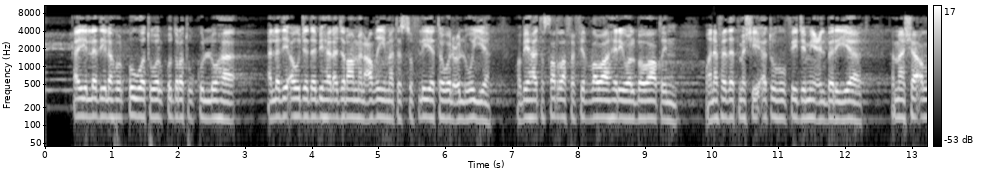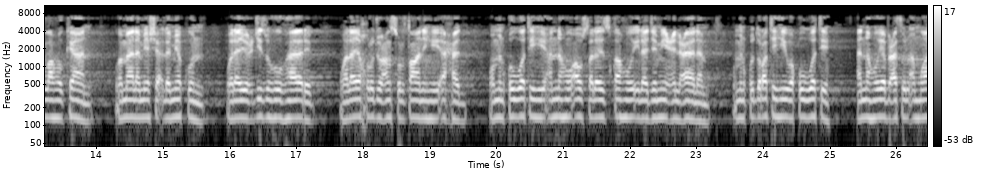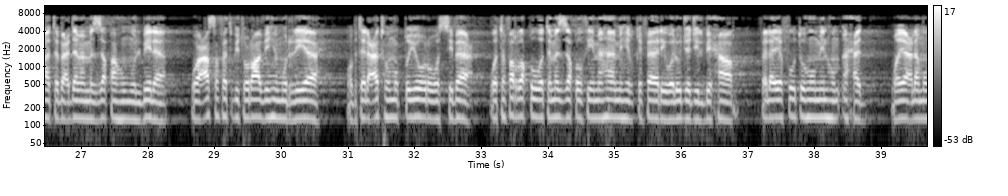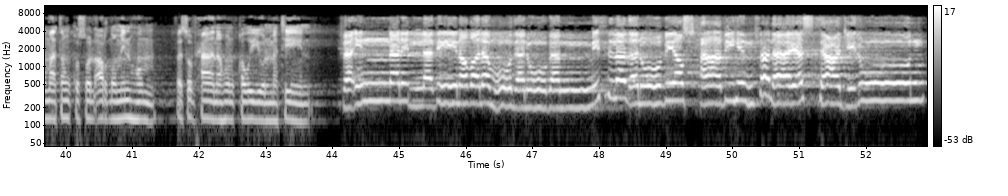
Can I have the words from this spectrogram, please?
أي الذي له القوة والقدرة كلها. الذي أوجد بها الأجرام العظيمة السفلية والعلوية وبها تصرف في الظواهر والبواطن ونفذت مشيئته في جميع البريات فما شاء الله كان وما لم يشأ لم يكن ولا يعجزه هارب ولا يخرج عن سلطانه أحد ومن قوته أنه أوصل رزقه إلى جميع العالم ومن قدرته وقوته أنه يبعث الأموات بعدما مزقهم البلا وعصفت بترابهم الرياح وابتلعتهم الطيور والسباع وتفرقوا وتمزقوا في مهامه القفار ولجج البحار فلا يفوته منهم أحد ويعلم ما تنقص الأرض منهم فسبحانه القوي المتين. فإن للذين ظلموا ذنوبا مثل ذنوب أصحابهم فلا يستعجلون.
